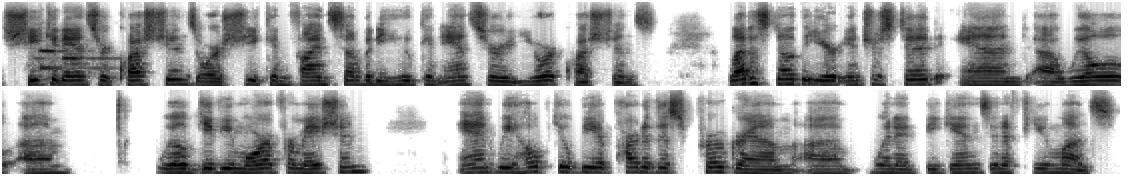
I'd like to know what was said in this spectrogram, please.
she can answer questions or she can find somebody who can answer your questions. Let us know that you're interested and uh, we'll, um, we'll give you more information. And we hope you'll be a part of this program uh, when it begins in a few months.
